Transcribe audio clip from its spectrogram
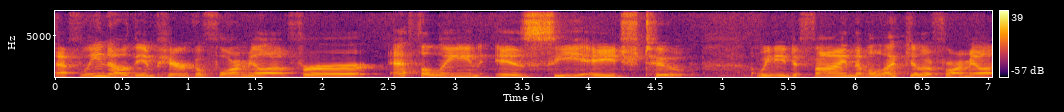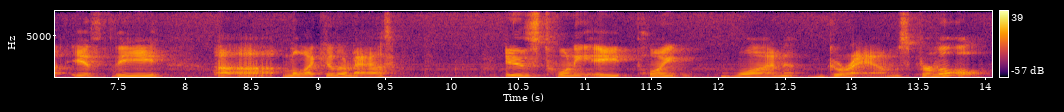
If we know the empirical formula for ethylene is CH2, we need to find the molecular formula if the uh, molecular mass is 28.1 grams per mole.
